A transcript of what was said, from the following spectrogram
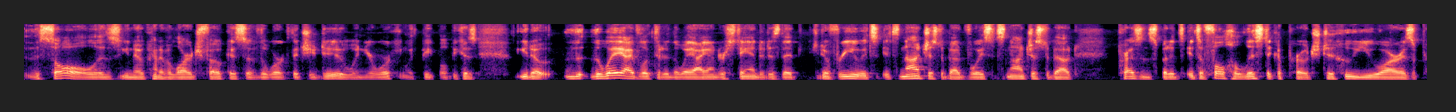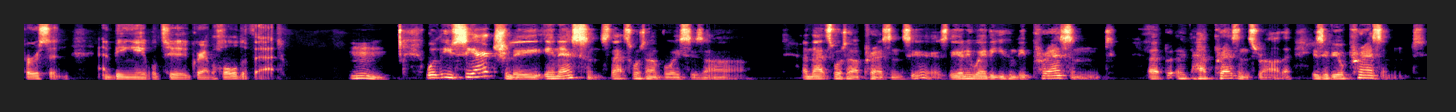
the soul is you know kind of a large focus of the work that you do when you're working with people because you know the, the way I've looked at it, and the way I understand it is that you know for you it's it's not just about voice, it's not just about presence, but it's it's a full holistic approach to who you are as a person and being able to grab a hold of that. Mm. Well, you see, actually, in essence, that's what our voices are, and that's what our presence is. The only way that you can be present, uh, have presence rather, is if you're present.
